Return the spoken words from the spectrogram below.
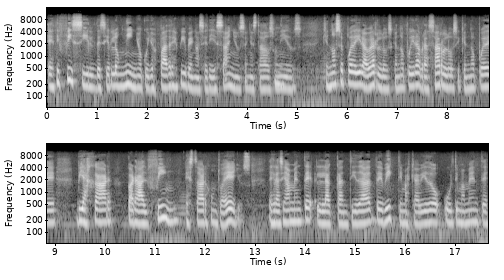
es difícil decirle a un niño cuyos padres viven hace 10 años en Estados mm. Unidos que no se puede ir a verlos, que no puede ir a abrazarlos y que no puede viajar para al fin estar junto a ellos. Desgraciadamente, la cantidad de víctimas que ha habido últimamente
